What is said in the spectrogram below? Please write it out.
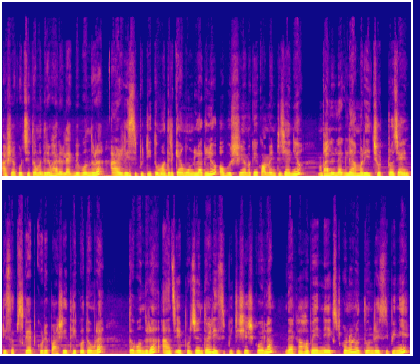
আশা করছি তোমাদের ভালো লাগবে বন্ধুরা। আর রেসিপিটি তোমাদের কেমন লাগল অবশ্যই আমাকে কমেন্টে জানিও। ভালো লাগলে আমার এই ছোট্ট চ্যানেলটি সাবস্ক্রাইব করে পাশে থেকো তোমরা। তো বন্ধুরা, আজ এ পর্যন্তই রেসিপিটি শেষ করলাম। দেখা হবে নেক্সট কোনো নতুন রেসিপি নিয়ে।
